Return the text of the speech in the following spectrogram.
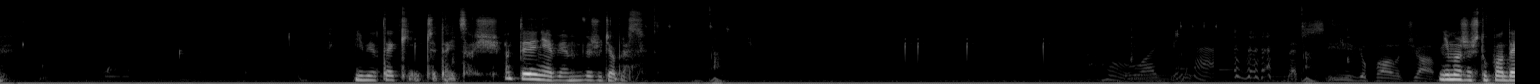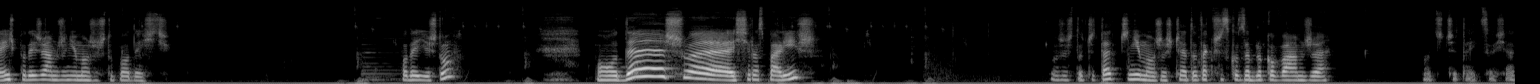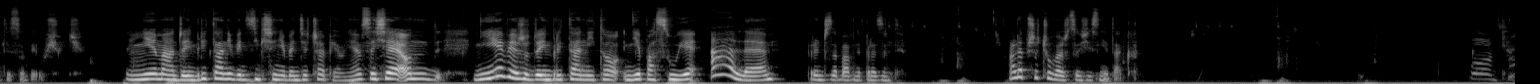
biblioteki, czytaj coś. A ty, nie wiem, wyrzuć obraz. Nie możesz tu podejść. Podejrzewam, że nie możesz tu podejść. Podejdziesz tu? Podeszłeś! Rozpalisz? Możesz to czytać, czy nie możesz? Czy ja to tak wszystko zablokowałam, że... Chodź, czytaj coś, a ty sobie usiądź. Nie ma Jane Brittany, więc nikt się nie będzie czepiał, nie? W sensie on nie wie, że Jane Brittany to nie pasuje, ale... Wręcz zabawny prezent. Ale przeczuwa, że coś jest nie tak.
